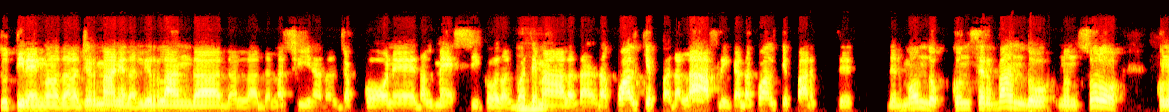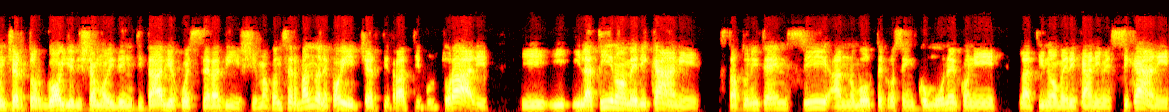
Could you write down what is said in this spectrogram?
Tutti vengono dalla Germania, dall'Irlanda, dalla, dalla Cina, dal Giappone, dal Messico, dal mhm. Guatemala, da, da qualche, dall'Africa, da qualche parte del mondo, conservando non solo con un certo orgoglio, diciamo, identitario queste radici, ma conservandone poi certi tratti culturali. I, i, i latinoamericani statunitensi hanno molte cose in comune con i latinoamericani messicani.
